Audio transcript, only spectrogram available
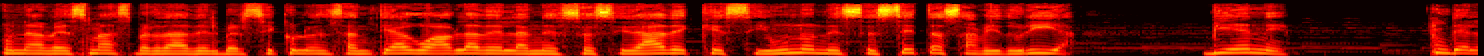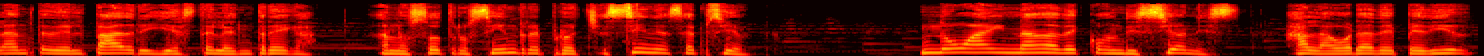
Una vez más, ¿verdad? El versículo en Santiago habla de la necesidad de que si uno necesita sabiduría, viene delante del Padre y éste la entrega a nosotros sin reproche, sin excepción. No hay nada de condiciones a la hora de pedir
